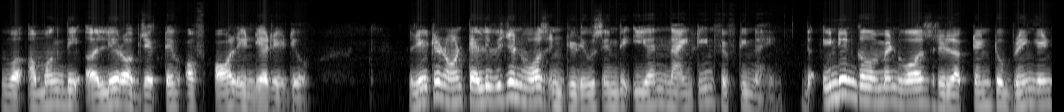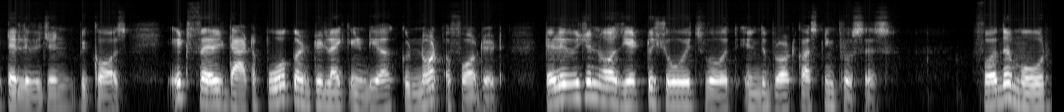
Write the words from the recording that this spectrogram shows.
were among the earlier objectives of All India Radio. Later on, television was introduced in the year 1959. The Indian government was reluctant to bring in television because it felt that a poor country like India could not afford it. Television was yet to show its worth in the broadcasting process. Furthermore,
